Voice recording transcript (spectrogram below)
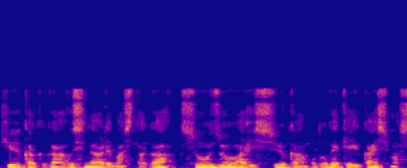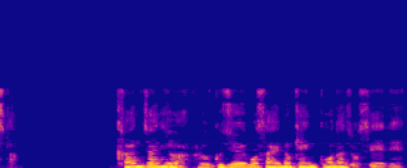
嗅覚が失われましたが、症状は1週間ほどで軽快しました。患者には65歳の健康な女性で、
